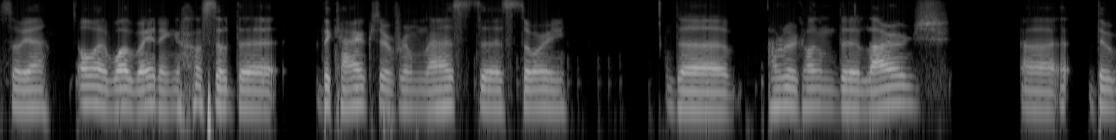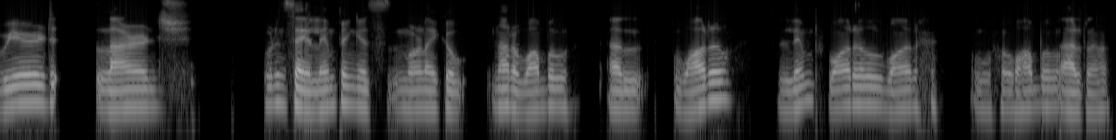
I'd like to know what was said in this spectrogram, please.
So yeah. Oh, while waiting, also the the character from last uh, story, the how do I call him? The large uh, the weird, large, wouldn't say limping, it's more like a, not a wobble, a waddle? Limp, waddle, wad, wobble, I don't know.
